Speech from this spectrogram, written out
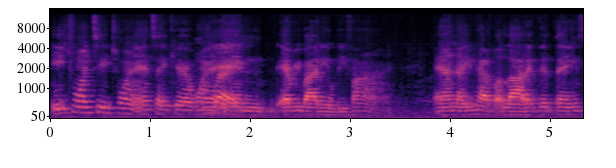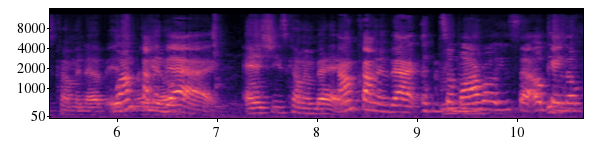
each one teach one and take care of one, Right. and everybody will be fine. And I know you have a lot of good things coming up. Well, I'm coming back. and she's coming back. I'm coming back tomorrow. You said okay, no.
